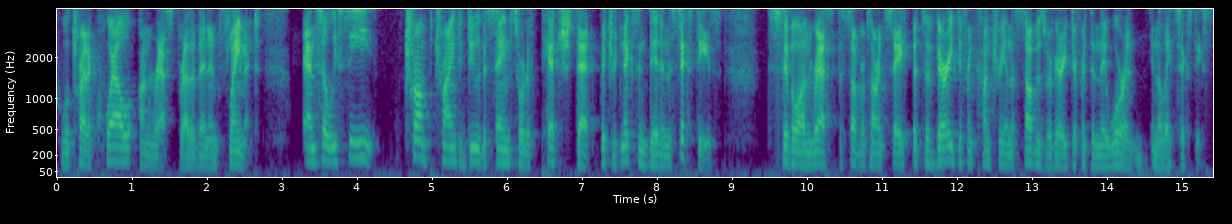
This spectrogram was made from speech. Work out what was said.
who will try to quell unrest rather than inflame it. And so we see Trump trying to do the same sort of pitch that Richard Nixon did in the 60s civil unrest, the suburbs aren't safe, but it's a very different country, and the suburbs are very different than they were in, in the late 60s.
